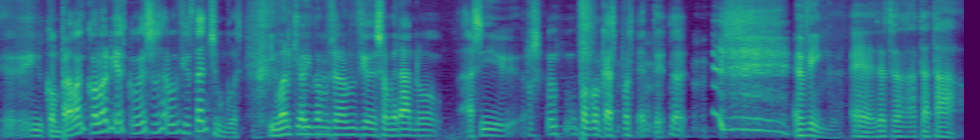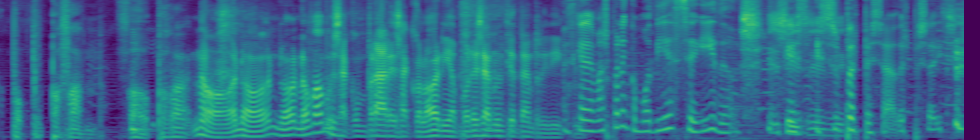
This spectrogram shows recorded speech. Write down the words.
Eh? Y compraban colonias con esos anuncios tan chungos. Igual que hoy vemos un anuncio de soberano así, un poco casposete. ¿sabes? En fin, eh, no, no, no, no vamos a comprar esa colonia por ese anuncio tan ridículo. Es que además ponen como 10 seguidos. Sí, que sí, es sí, es sí. súper pesado, es pesadísimo.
